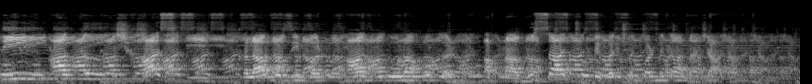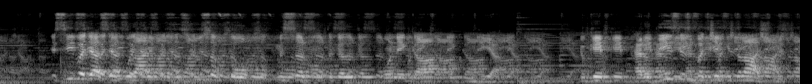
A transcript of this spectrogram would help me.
تین عاقل اشخاص کی خلاف ورزی پر آگ بگولا ہو کر اپنا غصہ چھوٹے بچوں پر نکالنا چاہتا تھا۔ اسی وجہ سے خدا نے یوسف کو مصر منتقل ہونے کا دیا۔ کیونکہ ہیرودیس اس بچے کی تلاش میں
